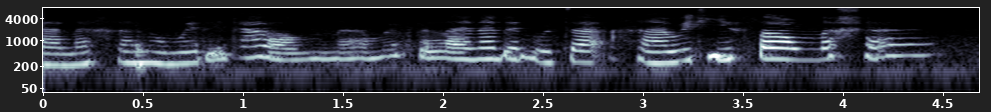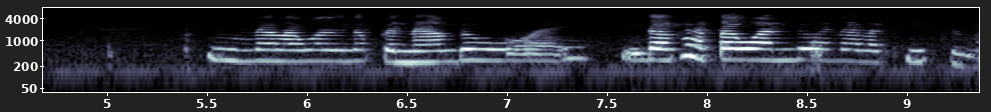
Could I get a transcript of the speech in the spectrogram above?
าดนะคะ หนูไม่ได้ทำนะ ไม่เป็นไรนะเดี๋ยวหนูจะหาวิธีซ่อมนะคะนี่น่ารักมากนะเป็นน้ำด้วยมีดอกทานตะวันด้วยน่ารักที่สุด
